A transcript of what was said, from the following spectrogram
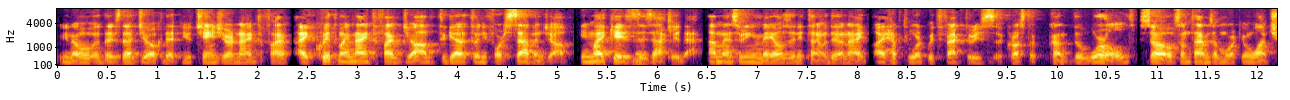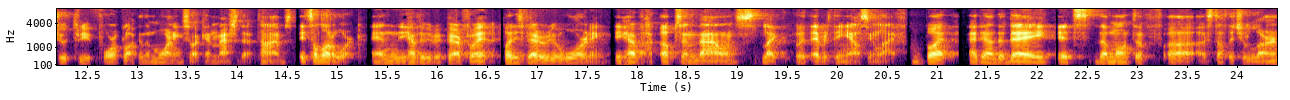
You know, there's that joke that you change your nine to five. I quit my nine to five job to get a 24 seven job. In my case, it's exactly that. I'm answering emails anytime of the night. I have to work with factories across the, the world. So sometimes I'm working one, two, three, four o'clock in the morning so I can match their times. It's a lot of work and you have to be prepared for it, but it's very rewarding. You have ups and downs like with everything else in life. But at the end of the day, it's the amount of uh, stuff that you learn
